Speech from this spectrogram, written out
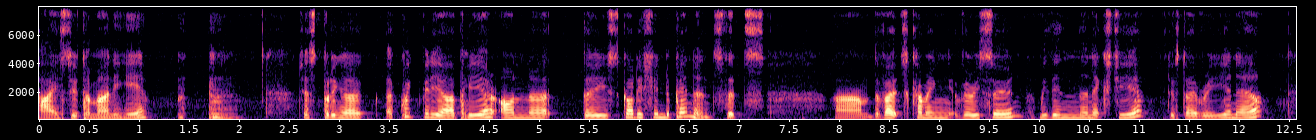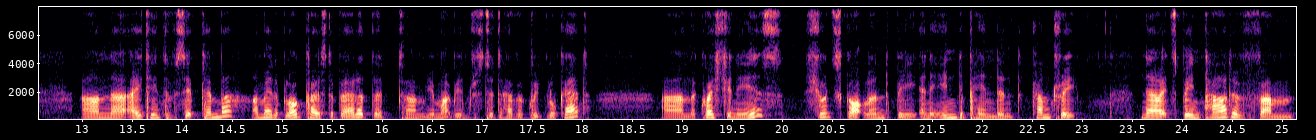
Hi, Sutamani here. Just putting a, a quick video up here on uh, the Scottish independence. That's um, the vote's coming very soon, within the next year, just over a year now, on uh, 18th of September. I made a blog post about it that um, you might be interested to have a quick look at. Um, the question is, should Scotland be an independent country? Now, it's been part of um,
